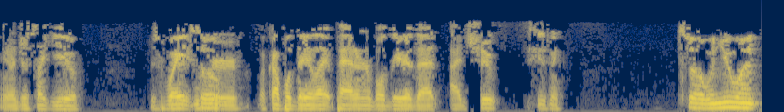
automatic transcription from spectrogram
you know, just like you, just waiting So- for a couple daylight patternable deer that I'd shoot. Excuse me. So when you went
